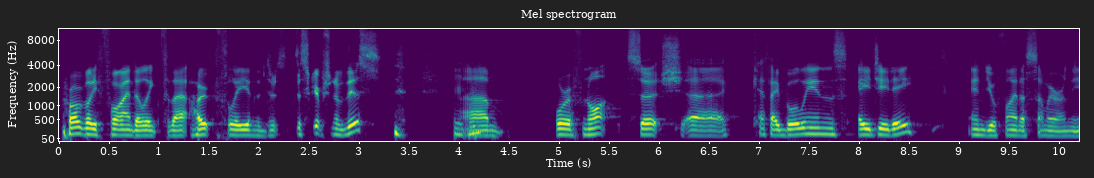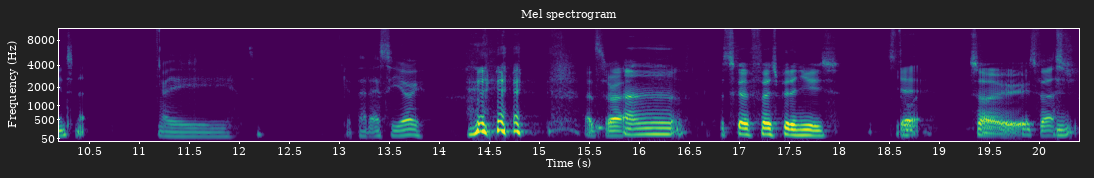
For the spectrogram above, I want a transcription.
probably find a link for that, hopefully, in the des- description of this. Um, or if not, search uh, Cafe Booleans AGD, and you'll find us somewhere on the internet. Hey, get that SEO. That's right. Uh, let's go first bit of news. yeah. So Who's first?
